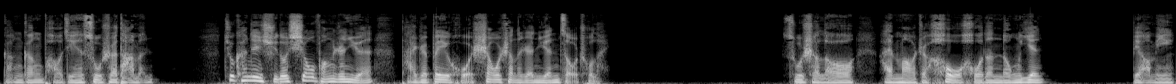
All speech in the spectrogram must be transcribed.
刚刚跑进宿舍大门，就看见许多消防人员抬着被火烧伤的人员走出来。宿舍楼还冒着厚厚的浓烟，表明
